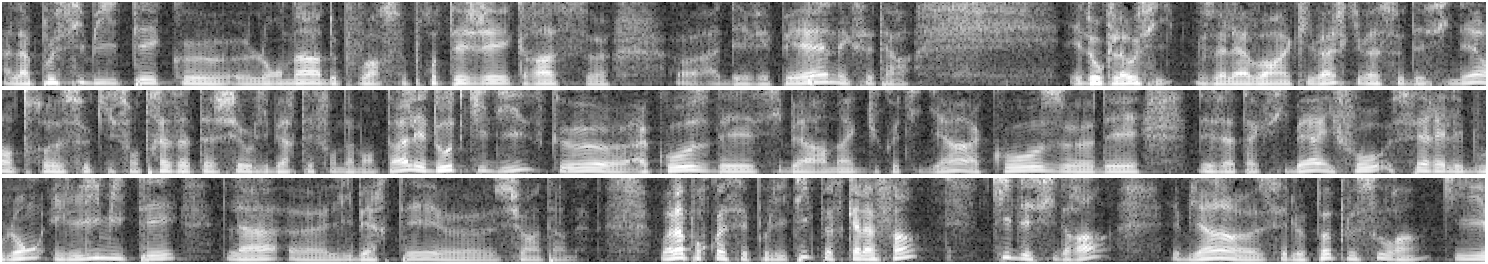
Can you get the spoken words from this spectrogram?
à la possibilité que l'on a de pouvoir se protéger grâce à des VPN, etc. Et donc là aussi, vous allez avoir un clivage qui va se dessiner entre ceux qui sont très attachés aux libertés fondamentales et d'autres qui disent que euh, à cause des cyberarnaques du quotidien, à cause euh, des, attaques cyber, il faut serrer les boulons et limiter la euh, liberté sur Internet. Voilà pourquoi c'est politique, parce qu'à la fin, qui décidera? Eh bien, c'est le peuple souverain qui,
